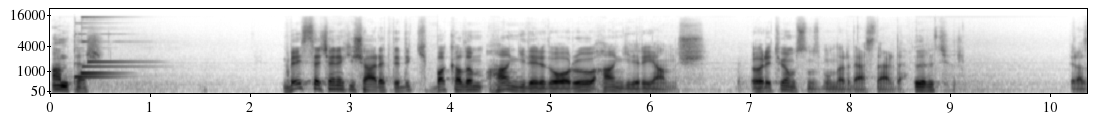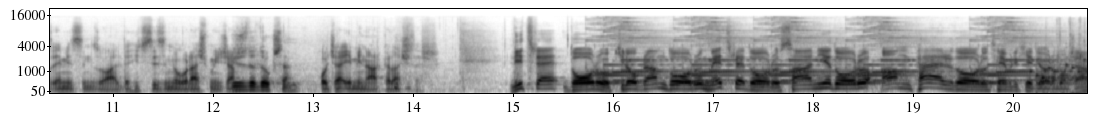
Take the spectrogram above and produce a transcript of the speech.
amper. Beş seçenek işaretledik. Bakalım hangileri doğru, hangileri yanlış. Öğretiyor musunuz bunları derslerde? Öğretiyorum. Biraz eminsiniz o halde. Hiç sizinle uğraşmayacağım. Yüzde doksan. Hoca emin arkadaşlar. Litre doğru, kilogram doğru, metre doğru, saniye doğru, amper doğru. Tebrik ediyorum hocam.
